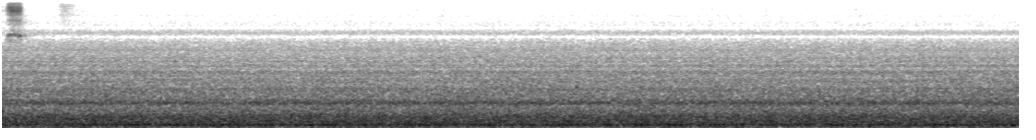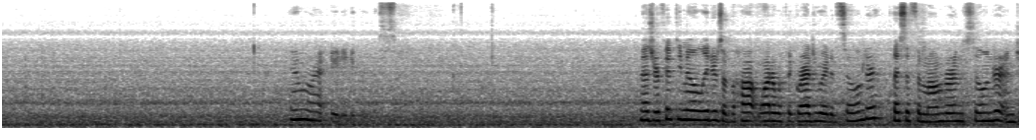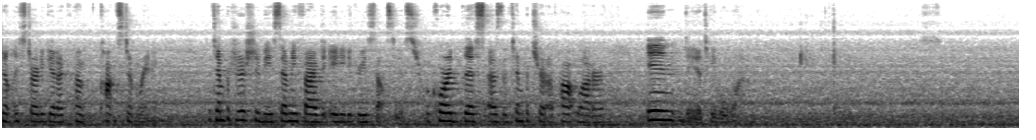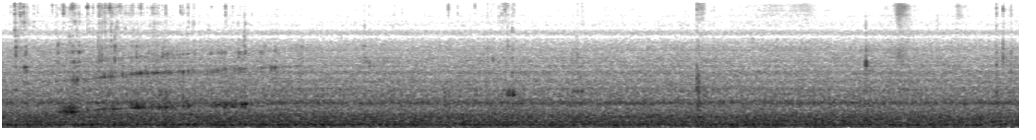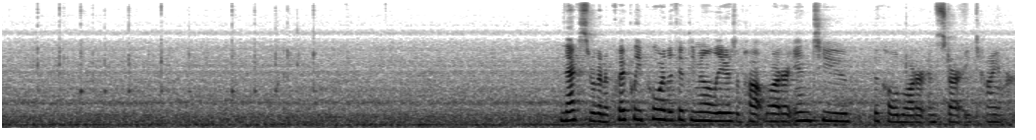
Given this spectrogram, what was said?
And we're 80 degrees. Measure 50 milliliters of the hot water with a graduated cylinder. Place a thermometer in the cylinder and gently stir to get a con constant reading. The temperature should be 75 to 80 degrees Celsius. Record this as the temperature of hot water in data table 1. Next, we're going to quickly pour the 50 milliliters of hot water into the cold water and start a timer.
